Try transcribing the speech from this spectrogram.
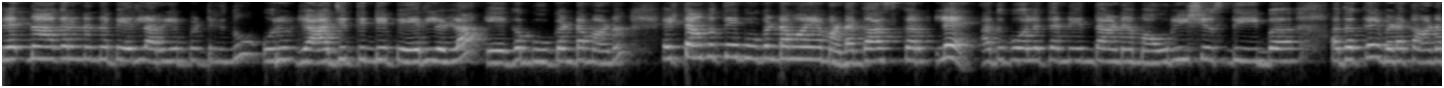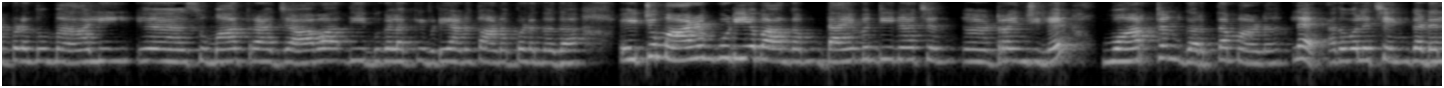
രത്നാകരൻ എന്ന പേരിൽ അറിയപ്പെട്ടിരുന്നു. ഒരു രാജ്യത്തിന്റെ പേരിലുള്ള ഏക ഭൂഖണ്ഡമാണ്. എട്ടാമത്തെ ഭൂഖണ്ഡമായ മഡഗാസ്കർ അല്ലെ അതുപോലെ തന്നെ എന്താണ്? മൗറീഷ്യസ് ദ്വീപ് അതൊക്കെ ഇവിടെ കാണപ്പെടുന്നു. മാലി സുമാത്ര ജാവ ദ്വീപുകളൊക്കെ ഇവിടെയാണ് കാണപ്പെടുന്നത്. ഏറ്റവും ആഴം കൂടിയ ഭാഗം ഡയമൻഡീന ട്രെഞ്ചിലെ വാർട്ടൺ ഗർത്തമാണ് അല്ലെ? അതുപോലെ ചെങ്കടൽ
